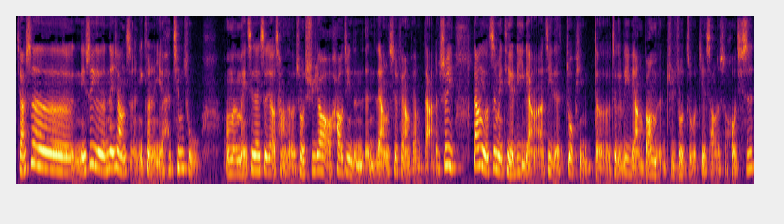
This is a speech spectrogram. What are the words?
假设你是一个内向者，你可能也很清楚。我们每次在社交场合所需要耗尽的能量是非常非常大的，所以当有自媒体的力量啊，自己的作品的这个力量帮我们去做自我介绍的时候，其实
